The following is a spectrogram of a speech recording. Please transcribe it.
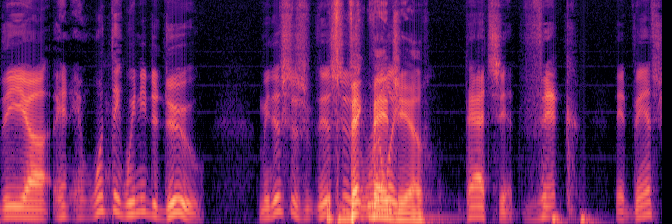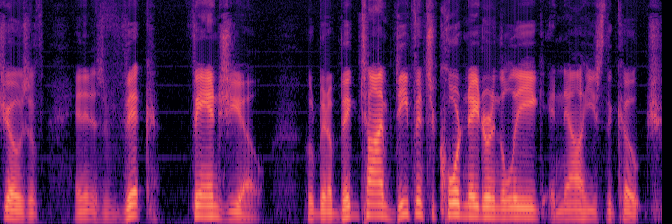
The uh, and, and one thing we need to do. I mean, this is this It's is Vic really, Fangio. That's it, Vic, the Advanced Joseph, and it is Vic Fangio, who'd been a big time defensive coordinator in the league, and now he's the coach.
